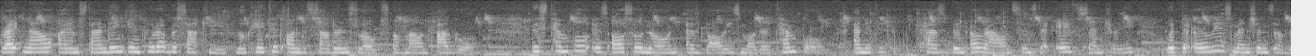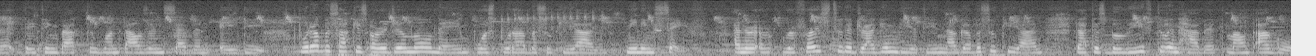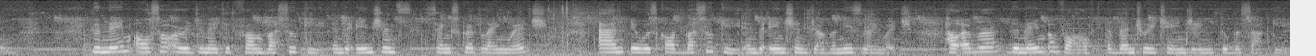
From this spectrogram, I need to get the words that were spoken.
Right now, I am standing in Pura Besakih, located on the southern slopes of Mount Agung. This temple is also known as Bali's Mother Temple, and it has been around since the 8th century, with the earliest mentions of it dating back to 1007 AD. Pura Besakih's original name was Pura Besukian, meaning safe, and re refers to the dragon deity Naga Besukian that is believed to inhabit Mount Agung. The name also originated from Vasuki in the ancient Sanskrit language, and it was called Basuki in the ancient Javanese language. However, the name evolved, eventually changing to Besakih.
